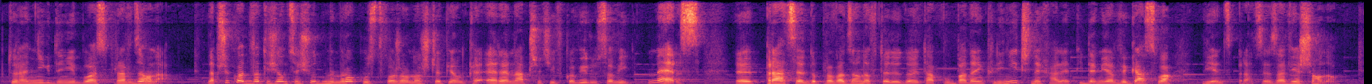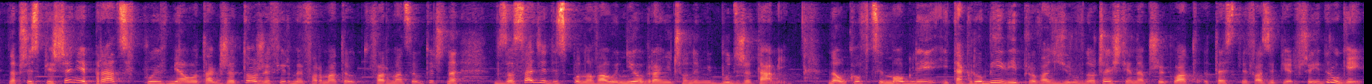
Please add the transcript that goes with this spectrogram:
która nigdy nie była sprawdzona. Na przykład w 2007 roku stworzono szczepionkę RNA przeciwko wirusowi MERS. E, pracę doprowadzono wtedy do etapu badań klinicznych, ale epidemia wygasła, więc pracę zawieszono. Na przyspieszenie prac wpływ miało także to, że firmy farmaceutyczne w zasadzie dysponowały nieograniczonymi budżetami. Naukowcy mogli i tak robili prowadzić równocześnie na przykład testy fazy pierwszej i drugiej,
